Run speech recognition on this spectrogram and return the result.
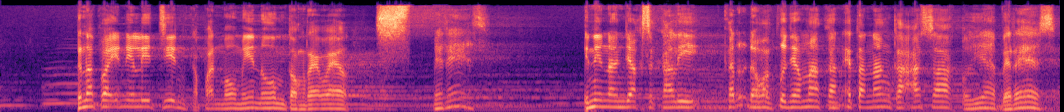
kenapa ini licin? Kapan mau minum? Tong rewel. Shh, beres ini nanjak sekali. Kan udah waktunya makan. Eta nangka asak. Oh iya beres.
